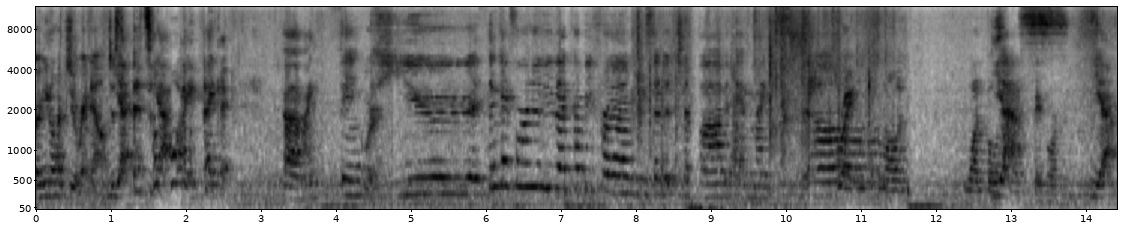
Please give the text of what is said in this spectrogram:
Or you don't have to do it right now? just Yeah, at some yeah, point? I- I- Okay. Um, I think Or- you, I think I forwarded you that copy from, he sent it to Bob and myself. Right, we'll put them all in one bullet Yes. point paperwork. Yeah,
